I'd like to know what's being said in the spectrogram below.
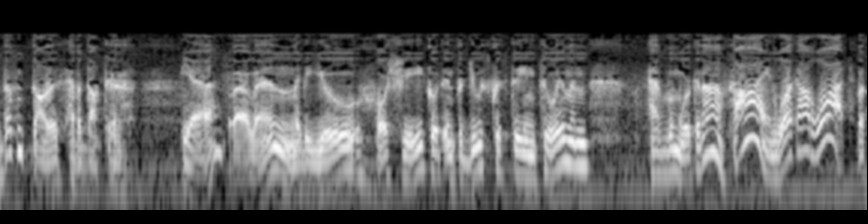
doesn't Doris have a doctor? Yes. Well, then, maybe you or she could introduce Christine to him and have them work it out. Fine. Work out what? The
